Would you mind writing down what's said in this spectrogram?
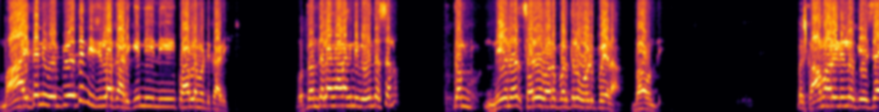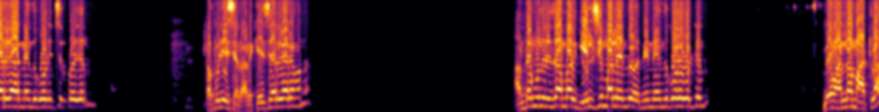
మా అయితే నువ్వు ఎంపీ అయితే నీ జిల్లా కాడికి నీ నీ పార్లమెంట్ కాడికి. మొత్తం తెలంగాణకి నీవేంది అసలు మొత్తం నేను సరే వనపర్తిలో ఓడిపోయినా బాగుంది. మరి కామారెడ్డిలో కేసీఆర్ గారిని ఎందుకు ఓడించారు ప్రజలు? తప్పు చేశారు. ఆడ కేసీఆర్ గారు ఏమన్నా అంతకుముందు నిజామాబాద్ గెలిచి మళ్ళీ ఎందుకు నిన్ను ఎందుకు ఓడగొట్టిండ్రు? మేము అన్న అట్లా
